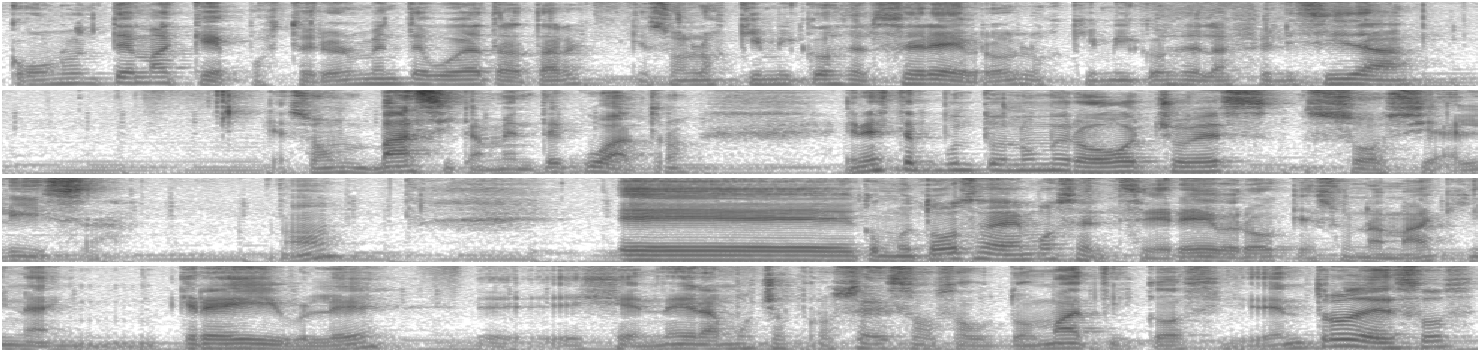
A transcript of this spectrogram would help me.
con un tema que posteriormente voy a tratar que son los químicos del cerebro los químicos de la felicidad que son básicamente cuatro. En este punto número 8 es socializa eh, como todos sabemos, el cerebro, que es una máquina increíble, eh, genera muchos procesos automáticos y dentro de esos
